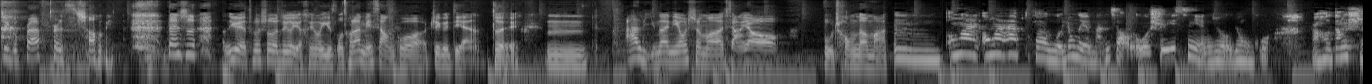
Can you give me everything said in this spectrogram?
这个 preference 上面。但是越野兔说的这个也很有意思，我从来没想过这个点。对，嗯，阿狸呢，你有什么想要补充的吗？嗯，online online app 的话，我用的也蛮早的，我是一四年就有用过。然后当时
